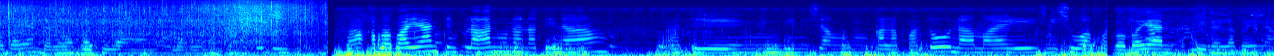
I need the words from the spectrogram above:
kababayan, dalawang baso lang ang ilagay natin ng tubig. Mga kababayan, timplahan muna natin ang ating ginisang kalapato na may miswa. Kababayan, at ilalagay na.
